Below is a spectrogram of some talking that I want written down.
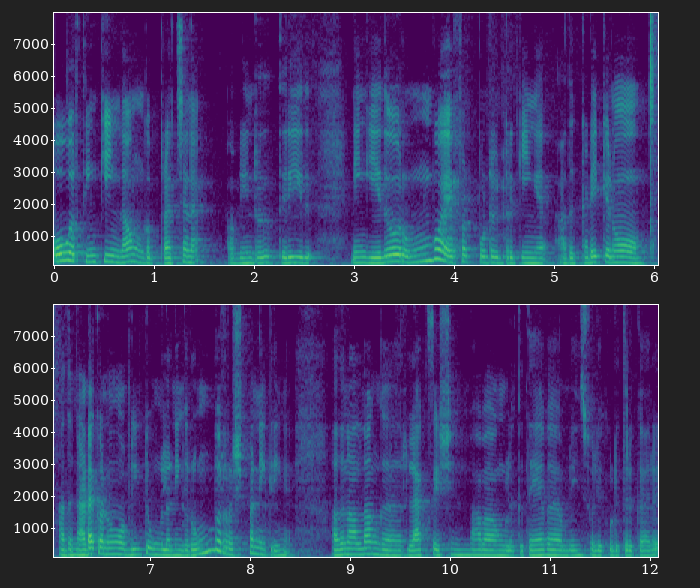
ஓவர் திங்கிங் தான் உங்கள் பிரச்சனை அப்படின்றது தெரியுது. நீங்கள் ஏதோ ரொம்ப எஃபர்ட் போட்டுக்கிட்டு இருக்கீங்க. அது கிடைக்கணும் அது நடக்கணும் அப்படின்ட்டு உங்களை நீங்கள் ரொம்ப ரஷ் பண்ணிக்கிறீங்க. அதனால தான் அங்கே ரிலாக்ஸேஷன் பாபா உங்களுக்கு தேவை அப்படின்னு சொல்லி கொடுத்துருக்காரு.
